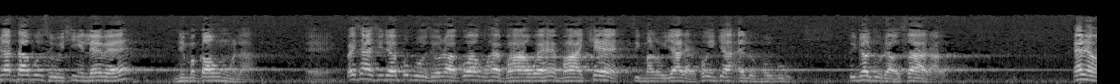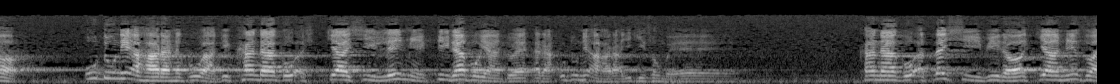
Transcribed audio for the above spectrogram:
မြတ်တာဘူးဆိုရင်လည်းပဲနေမကောင်းဘူးမလားအဲပိုက်ဆံရှိတဲ့ပုဂ္ဂိုလ်ဆိုတော့ကိုယ့်အကူဟဲ့ဘာဝယ်ဟဲ့ဘာချက်စီမလို့ရတယ်ခွင့်ကြအဲ့လိုမဟုတ်ဘူးသူမြောက်ထူတာကိုစားရတာအဲ့တော့ ဥတုနဲ့အာဟာရနှစ်ခုကဒီခန္ဓာကိုယ်အကြာရှိလိမ့်မြင်တည်တတ်ဖို့ရန်အတွက်အဲ့ဒါဥတုနဲ့အာဟာရအရေးကြီးဆုံးပဲခန္ဓာကိုယ်အသက်ရှိပြီးတော့ကြာမြင့်စွာ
